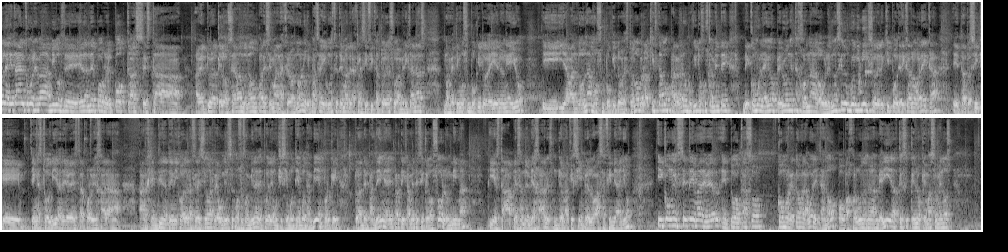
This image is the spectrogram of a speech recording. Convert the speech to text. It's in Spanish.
Hola, ¿qué tal? ¿Cómo les va, amigos de Edal por el podcast? Esta aventura que los he abandonado un par de semanas, creo, ¿no? Lo que pasa es que con este tema de las clasificatorias sudamericanas nos metimos un poquito de lleno en ello y, abandonamos un poquito esto, ¿no? Pero aquí estamos para hablar un poquito justamente de cómo le ha ido a Perú en esta jornada doble. No ha sido un buen inicio del equipo de Ricardo Gareca, eh, tanto así que en estos días debe estar por viajar a, Argentina, técnico de la selección, a reunirse con su familia después de muchísimo tiempo también, porque durante pandemia él prácticamente se quedó solo en Lima y estaba pensando en viajar, es un tema que siempre lo hace a fin de año y con ese tema de ver, en todo caso, cómo retoma la vuelta, ¿no? O bajo algunas nuevas medidas, que es, lo que más o menos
